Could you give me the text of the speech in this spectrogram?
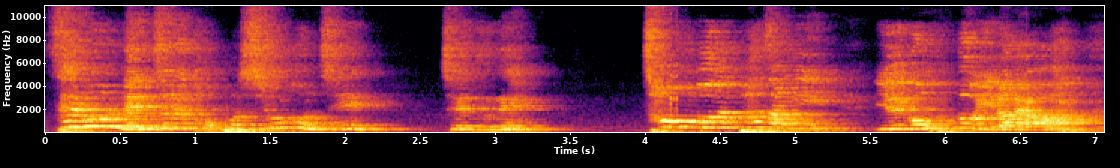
새로운 렌즈를 덮어 씌운 건지 제 눈에 처음 보는 파장이 일곱 또 일어요.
